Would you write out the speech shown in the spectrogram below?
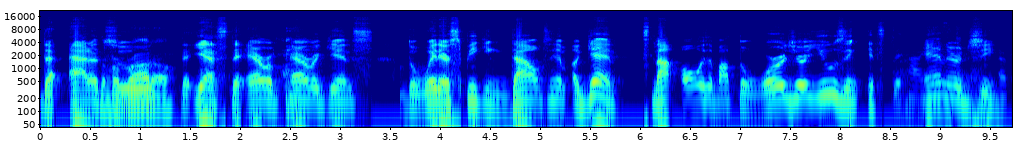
the attitude. vibrato. The, yes, the air of arrogance, the way they're speaking down to him. Again, it's not always about the words you're using, it's the How energy. Okay.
